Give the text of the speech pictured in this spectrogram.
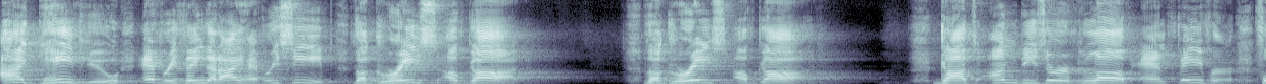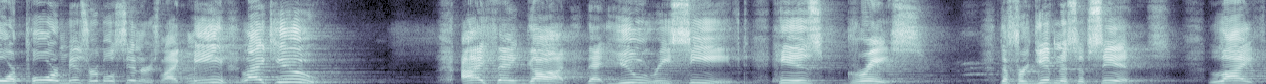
I gave you everything that I have received the grace of God. The grace of God. God's undeserved love and favor for poor, miserable sinners like me, like you. I thank God that you received His grace, the forgiveness of sins, life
